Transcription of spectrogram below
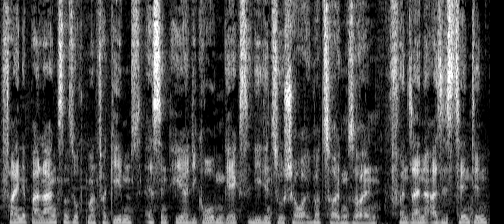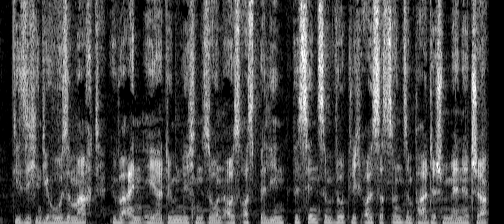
Feine Balancen sucht man vergebens, es sind eher die groben Gags, die den Zuschauer überzeugen sollen. Von seiner Assistentin, die sich in die Hose macht, über einen eher dümmlichen Sohn aus Ostberlin bis hin zum wirklich äußerst unsympathischen Manager,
